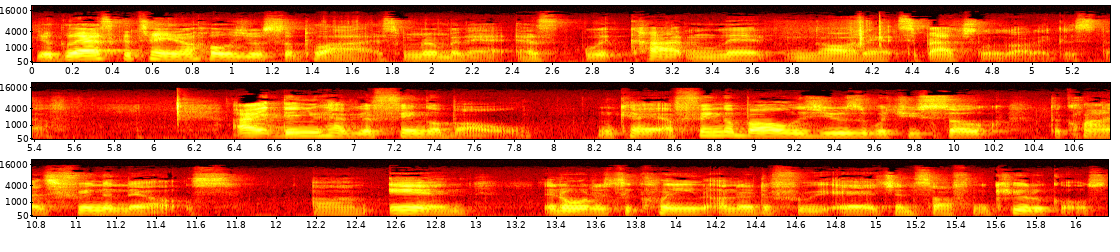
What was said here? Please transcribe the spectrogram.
Your glass container holds your supplies. Remember that, as with cotton, lint, and all that, spatulas, all that good stuff. All right, then you have your finger bowl. Okay, a finger bowl is usually what you soak the client's fingernails um, in in order to clean under the free edge and soften the cuticles.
